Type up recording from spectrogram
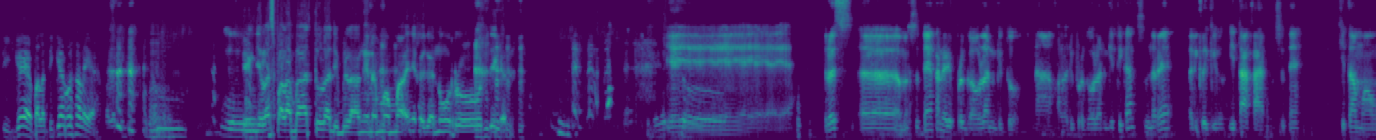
tiga ya pala tiga kok salah ya pala tiga Hmm. Iya, Yang iya. jelas pala batu lah dibilangin sama emaknya kagak nurut, ya kan? ya, ya, ya. Terus eh, maksudnya kan dari pergaulan gitu. Nah kalau di pergaulan gitu kan sebenarnya balik lagi ke kita kan. Maksudnya kita mau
